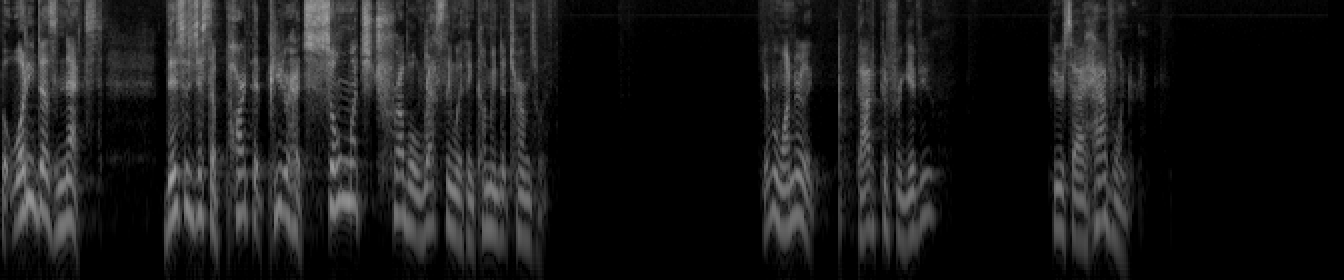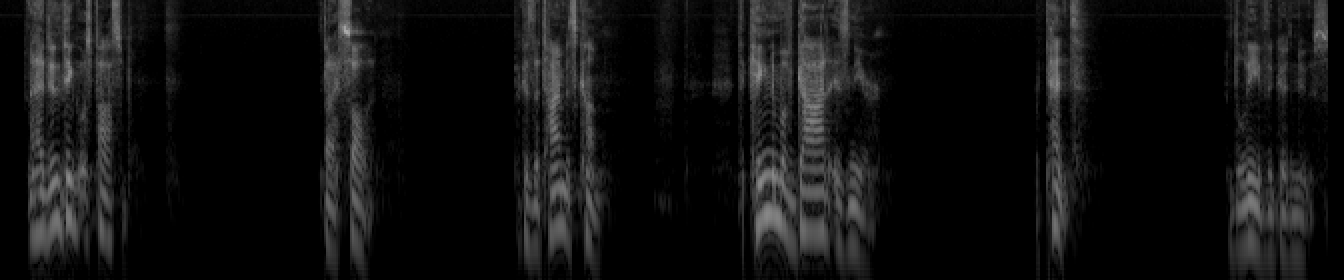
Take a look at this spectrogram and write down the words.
But what he does next, this is just a part that Peter had so much trouble wrestling with and coming to terms with. You ever wonder that God could forgive you? Peter said, I have wondered. And I didn't think it was possible. But I saw it. Because the time has come. The kingdom of God is near. Repent believe the good news.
